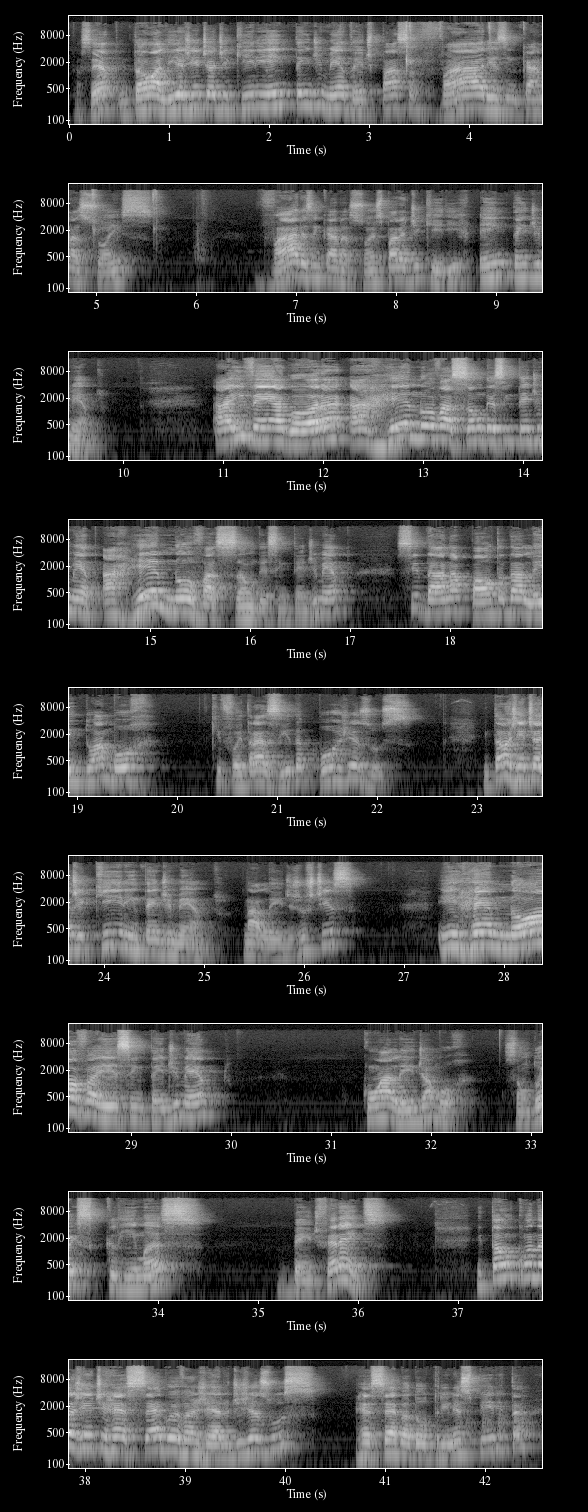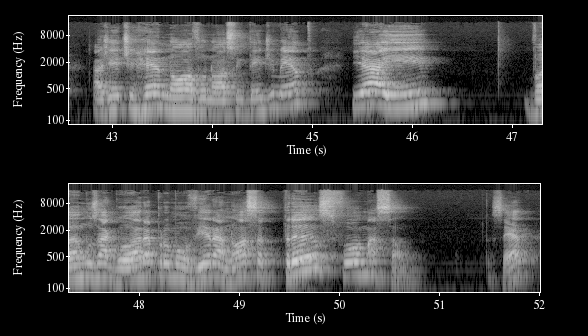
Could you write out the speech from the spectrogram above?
Tá certo? Então ali a gente adquire entendimento, a gente passa várias encarnações, várias encarnações para adquirir entendimento. Aí vem agora a renovação desse entendimento. A renovação desse entendimento se dá na pauta da lei do amor, que foi trazida por Jesus. Então a gente adquire entendimento na lei de justiça e renova esse entendimento com a lei de amor. São dois climas bem diferentes. Então, quando a gente recebe o Evangelho de Jesus, recebe a doutrina espírita, a gente renova o nosso entendimento e aí vamos agora promover a nossa transformação. Tá certo?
